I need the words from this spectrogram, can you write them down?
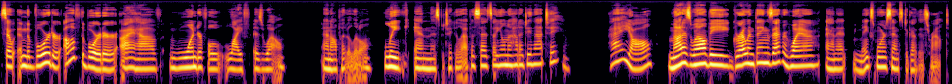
So, in the border of the border, I have wonderful life as well. And I'll put a little link in this particular episode so you'll know how to do that too. Hey, y'all, might as well be growing things everywhere, and it makes more sense to go this route.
